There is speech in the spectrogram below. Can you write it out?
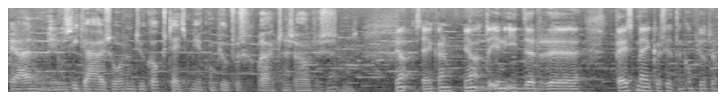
Ja, en in de ziekenhuizen worden natuurlijk ook steeds meer computers gebruikt en zo. Dus... Ja, zeker. Ja, in ieder uh, pacemaker zit een computer.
